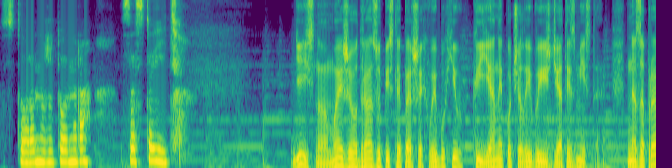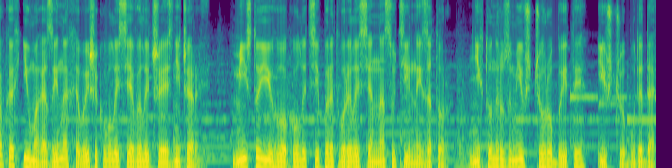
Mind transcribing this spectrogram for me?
в сторону Житомира все стоїть. Дійсно, майже одразу після перших вибухів кияни почали виїжджати з міста. На заправках і в магазинах вишикувалися величезні черги. Місто і його околиці перетворилися на суцільний затор. Ніхто не розумів, що робити і що буде далі.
